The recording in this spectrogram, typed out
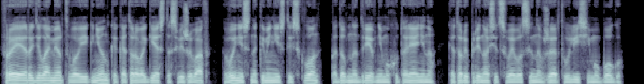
Фрея родила мертвого ягненка, которого Геста, свежевав, вынес на каменистый склон, подобно древнему хуторянину, который приносит своего сына в жертву лисьему богу,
